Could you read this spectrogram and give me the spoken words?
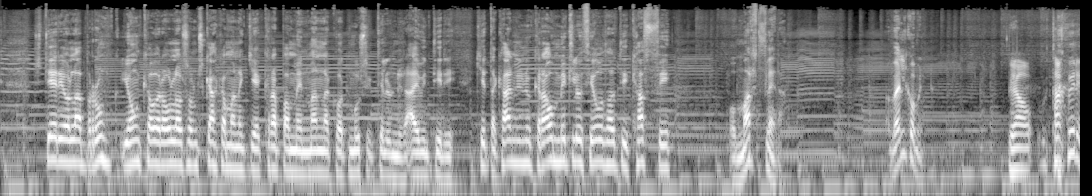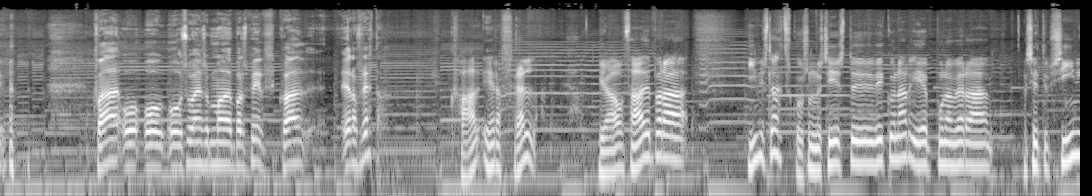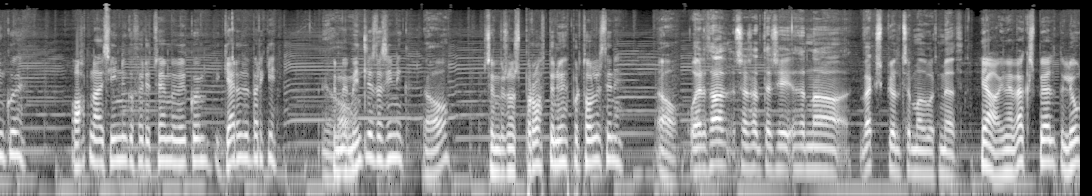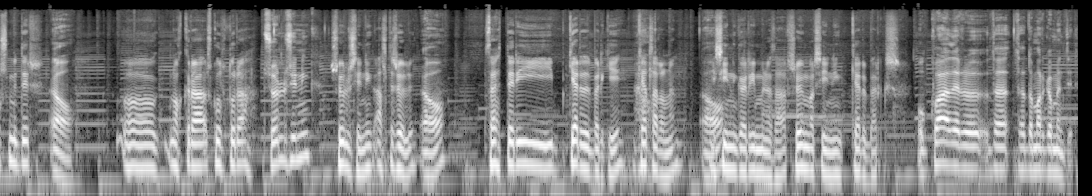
Stereolab, Rung, Jón Káur Óláfsson, Skakkamannagi, Krabbamenn, Mannakott, Músiktilunir, Ævintýri, Kitta Kaninu, Grámiklu, Þjóðháttið, Kaffi og margt fleira. Velkomin. Já, takk fyrir. hvað, og, og, og svo eins og maður bara spyr, hvað er að frétta? Hvað er að frella? Já, það er bara ívislegt sko, svona síðustu vikunar, ég hef búin að vera að setja upp síningu opnaði síningu fyrir tveimu vikum í Gerðubergi sem er myndlistasíning Já. sem er svona sprottin upp úr tónlistinni Já, og er það sagt, þessi þarna vegspjöld sem að þú ert með? Já, ég með vegspjöld, ljósmyndir Já. og nokkra skúltúra Sölusíning? Sölusíning, allt er sölu Já. Þetta er í Gerðubergi, Kjallaranum í síningarýminu þar, sömarsíning Gerðubergs Og hvað eru þetta marga myndir?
